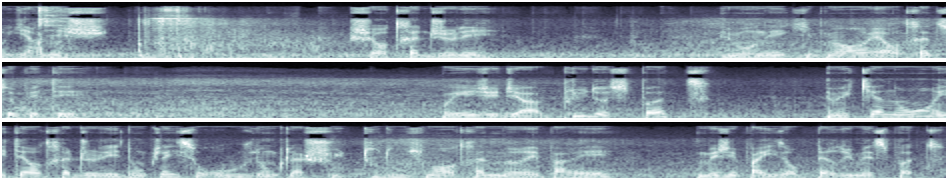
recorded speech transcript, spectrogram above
regardez, je... suis en train de geler. Et mon équipement est en train de se péter. Vous voyez, j'ai déjà plus de spots. Et mes canons étaient en train de geler. Donc là, ils sont rouges. Donc là, je suis tout doucement en train de me réparer. Mais j'ai par exemple perdu mes spots.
